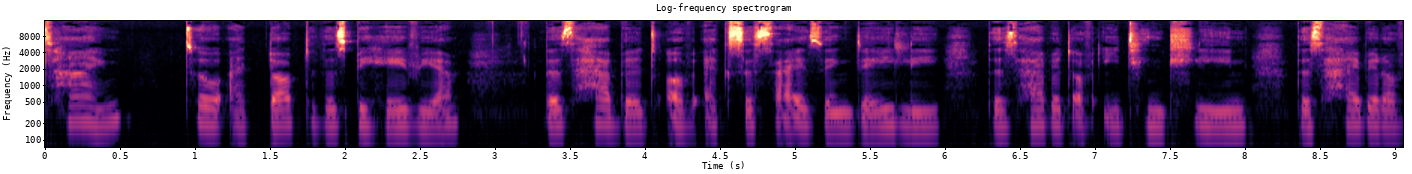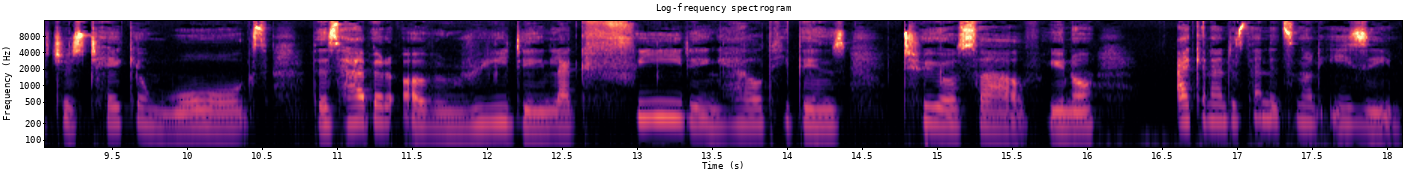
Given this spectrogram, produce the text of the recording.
time to adopt this behavior, this habit of exercising daily, this habit of eating clean, this habit of just taking walks, this habit of reading, like feeding healthy things to yourself, you know. I can understand it's not easy.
